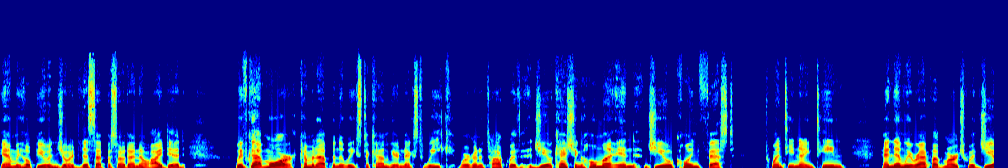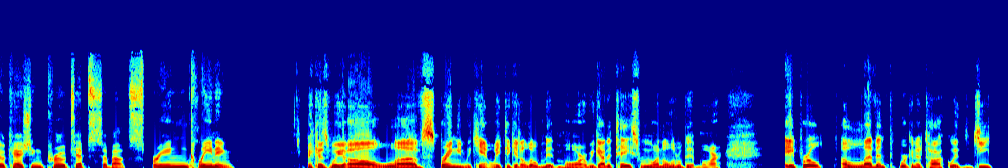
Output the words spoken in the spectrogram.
And we hope you enjoyed this episode. I know I did. We've got more coming up in the weeks to come here. Next week, we're going to talk with Geocaching Homa and GeoCoin Fest 2019. And then we wrap up March with geocaching pro tips about spring cleaning. because we all love spring and we can't wait to get a little bit more. We got a taste, we want a little bit more. April 11th, we're going to talk with G-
